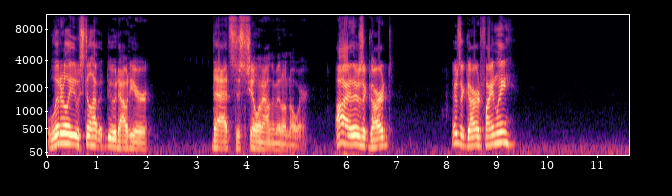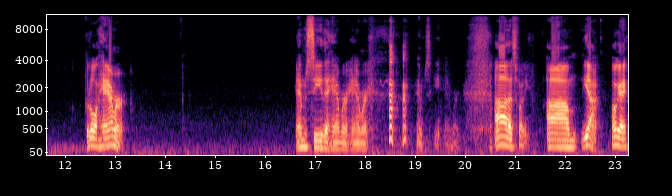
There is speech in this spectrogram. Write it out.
Literally, we still have a dude out here that's just chilling out in the middle of nowhere. All right, there's a guard. There's a guard finally. Good old hammer. MC the Hammer Hammer. MC Hammer. Ah, that's funny. Um, yeah. Okay.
